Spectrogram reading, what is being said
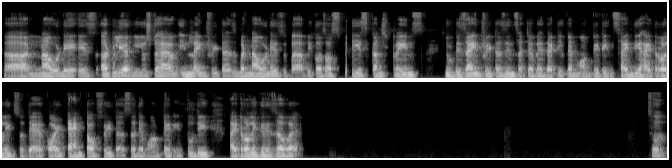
Uh, nowadays, earlier we used to have inline filters, but nowadays uh, because of space constraints, you design filters in such a way that you can mount it inside the hydraulic. So they are called tank top filters. So they mounted into the hydraulic reservoir. So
